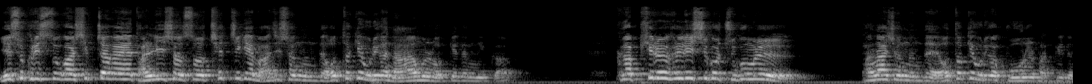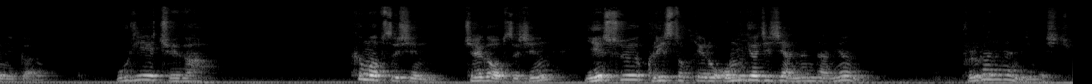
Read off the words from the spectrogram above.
예수 그리스도가 십자가에 달리셔서 채찍에 맞으셨는데 어떻게 우리가 나음을 얻게 됩니까? 그가 피를 흘리시고 죽음을 당하셨는데 어떻게 우리가 구원을 받게 됩니까? 우리의 죄가 흠없으신 죄가 없으신 예수 그리스도께로 옮겨지지 않는다면 불가능한 일인 것이죠.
